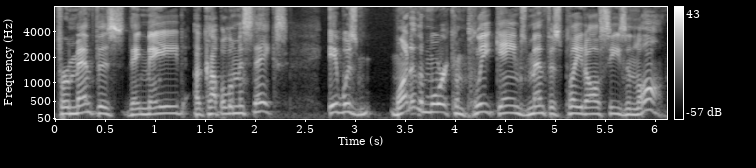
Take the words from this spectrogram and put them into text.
for Memphis, they made a couple of mistakes. It was one of the more complete games Memphis played all season long.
